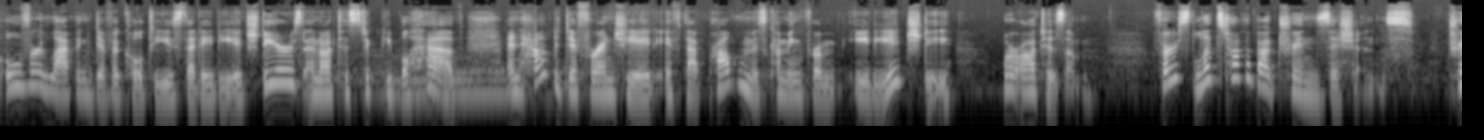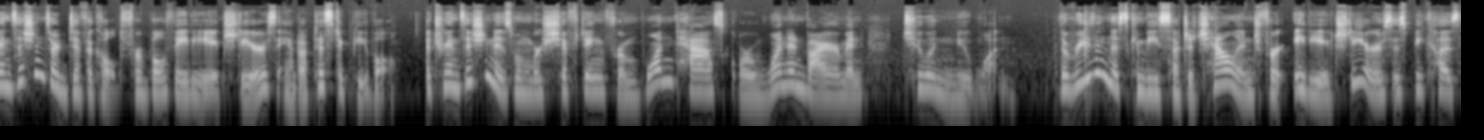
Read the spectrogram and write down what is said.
overlapping difficulties that ADHDers and autistic people have and how to differentiate if that problem is coming from ADHD or autism. First, let's talk about transitions. Transitions are difficult for both ADHDers and autistic people. A transition is when we're shifting from one task or one environment to a new one. The reason this can be such a challenge for ADHDers is because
